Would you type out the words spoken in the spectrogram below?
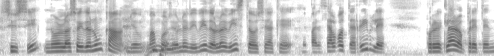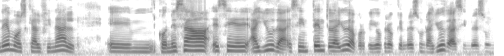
Sí, sí, no lo has oído nunca. Yo, vamos, yo lo he vivido, lo he visto, o sea que me parece algo terrible. Porque claro, pretendemos que al final, em, con esa ese ayuda, ese intento de ayuda, porque yo creo que no es una ayuda, sino es un,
